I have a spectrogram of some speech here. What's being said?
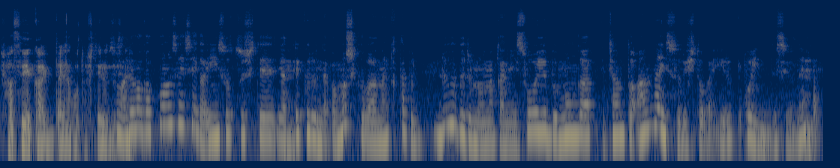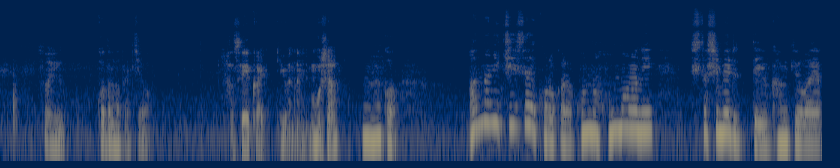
写生会みたいなことしてるんですそうあれね。は学校の先生が引率してやってくるんだか、もしくはなんか多分ルーブルの中にそういう部門があってちゃんと案内する人がいるっぽいんですよね、そういう子供たちを。写生会っていうのは何模写？うんなんかあんなに小さい頃からこんな本物に親しめるっていう環境はやっ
